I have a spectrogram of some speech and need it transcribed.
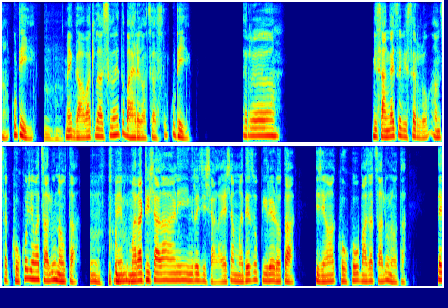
हां कुठेही. म्हणजे गावातलं असं नाही तर बाहेरगावचं असं कुठेही तर मी सांगायचं विसरलो आमचा खो खो जेव्हा चालू नव्हता. म्हणजे मराठी शाळा आणि इंग्रजी शाळा याच्यामध्ये जो पिरियड होता की जेव्हा खो खो माझा चालू नव्हता ते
